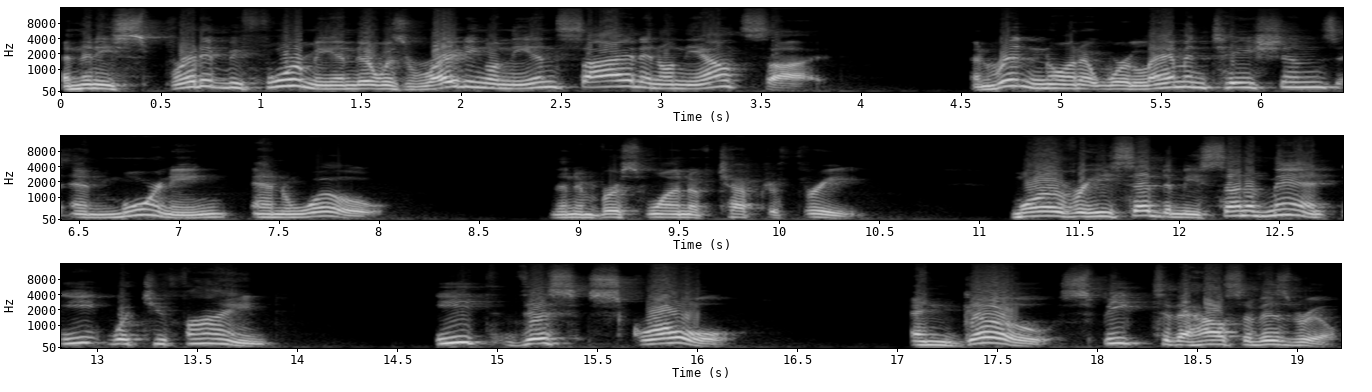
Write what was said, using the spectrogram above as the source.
And then he spread it before me, and there was writing on the inside and on the outside. And written on it were lamentations and mourning and woe. Then in verse 1 of chapter 3, Moreover, he said to me, Son of man, eat what you find. Eat this scroll, and go speak to the house of Israel.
